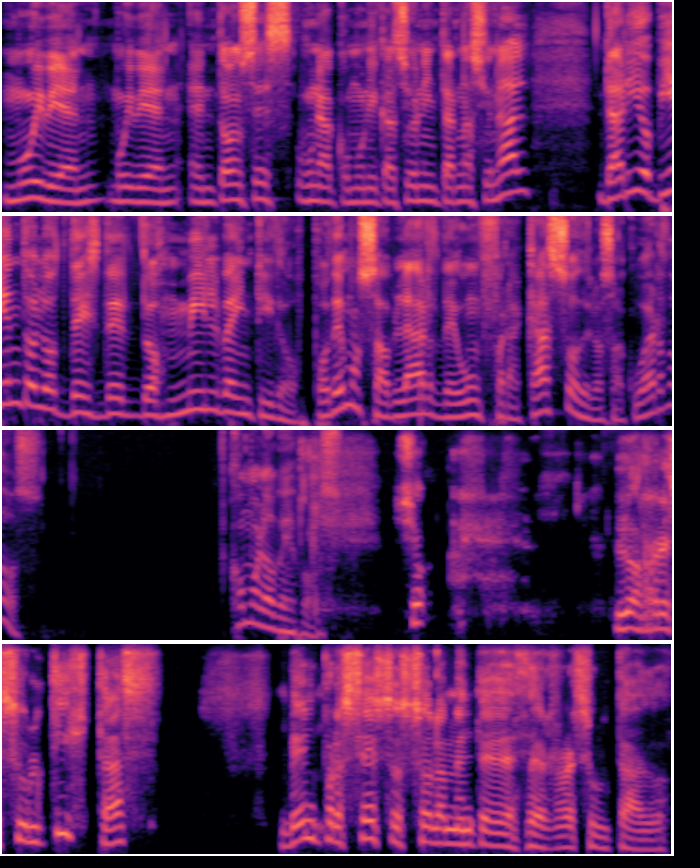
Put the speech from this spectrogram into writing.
Muy bien, muy bien. Entonces, una comunicación internacional. Darío, viéndolo desde 2022, ¿podemos hablar de un fracaso de los acuerdos? ¿Cómo lo ves vos? Yo, los resultistas ven procesos solamente desde el resultado.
